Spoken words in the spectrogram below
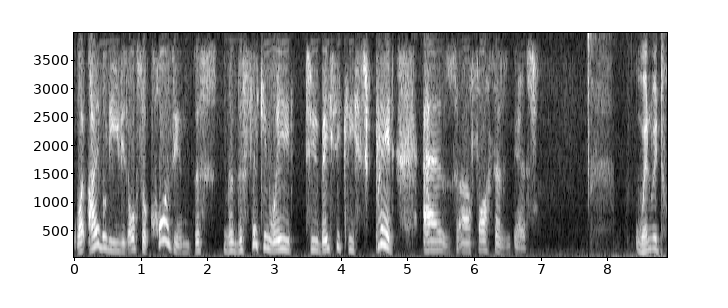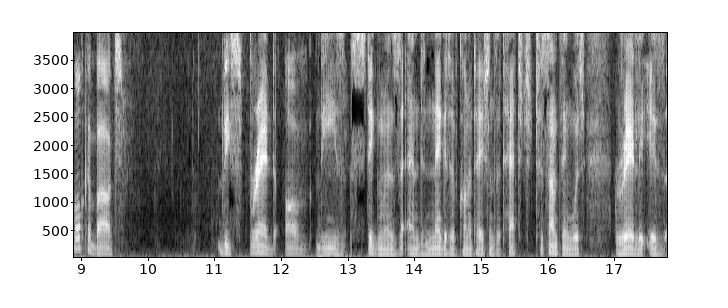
what I believe is also causing this the, the second wave to basically spread as uh, fast as it is. When we talk about the spread of these stigmas and negative connotations attached to something which really is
